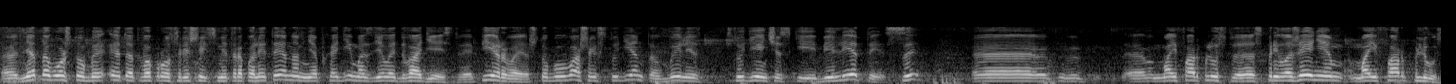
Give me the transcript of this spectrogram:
Э, Для того, чтобы этот вопрос решить с метрополитеном, необходимо сделать два действия. Первое, чтобы у ваших студентов были студенческие билеты с э, э, MyFar Plus, э, с приложением MyFar Plus,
